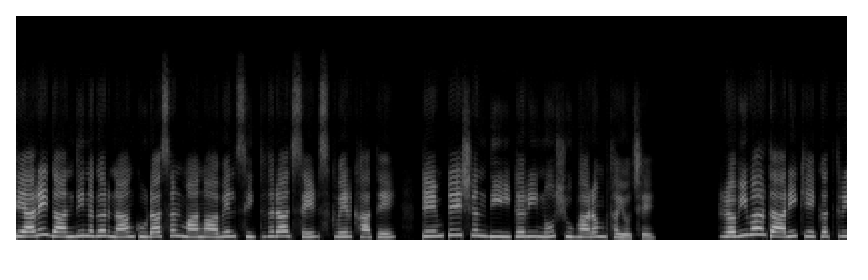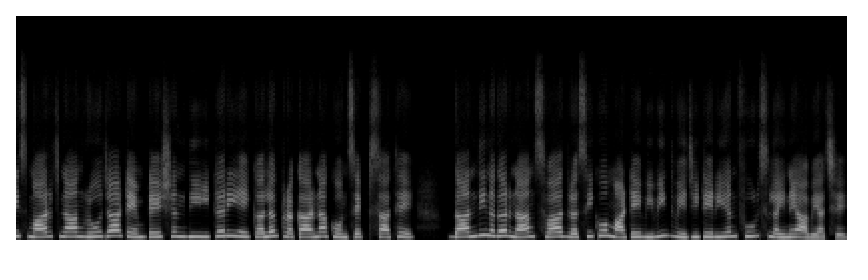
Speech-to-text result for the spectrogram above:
ત્યારે ગાંધીનગરના કુડાસણમાં આવેલ સિદ્ધરાજ સેડ સ્ક્વેર ખાતે ટેમ્પટેશન ધી ઇટરીનો શુભારંભ થયો છે. રવિવાર તારીખ એકત્રીસ માર્ચના રોજ આ ટેમ્પટેશન ધી ઇટરી એક અલગ પ્રકારના કોન્સેપ્ટ સાથે ગાંધીનગરના સ્વાદ રસિકો માટે વિવિધ વેજીટેરિયન ફૂડ્સ લઈને આવ્યા છે.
